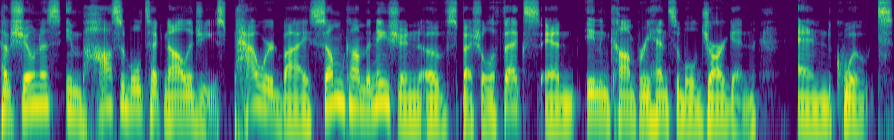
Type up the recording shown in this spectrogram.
have shown us impossible technologies powered by some combination of special effects and incomprehensible jargon. End quote.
